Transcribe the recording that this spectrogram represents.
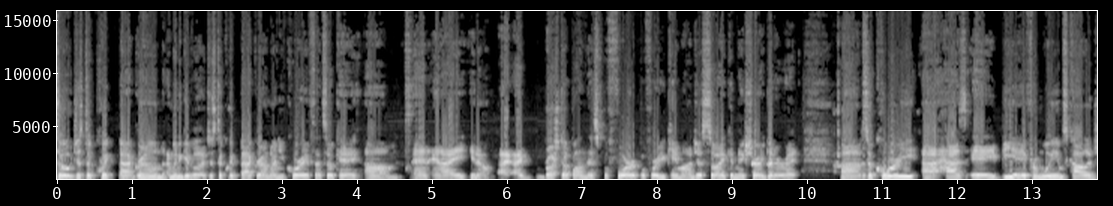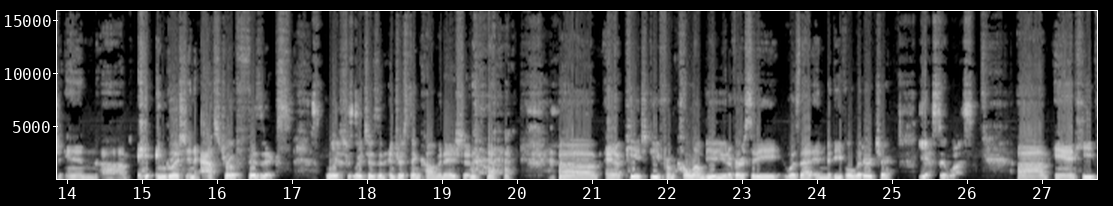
So, just a quick background. I'm going to give a, just a quick background on you, Corey, if that's okay. Um, and and I, you know, I, I, brushed up on this before before you came on, just so I can make sure I get it right. Uh, so Corey uh, has a BA from Williams College in um, English and astrophysics, which Yes. which is an interesting combination, um, and a PhD from Columbia University. Was that in medieval literature? Yes, it was. Um, and he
